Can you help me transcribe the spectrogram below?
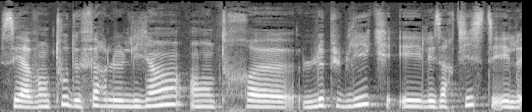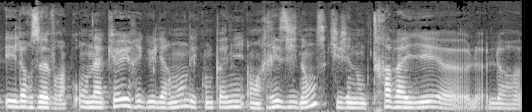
c'est avant tout de faire le lien entre euh, le public et les artistes et, le- et leurs œuvres. On accueille régulièrement des compagnies en résidence qui viennent donc travailler le- leur,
